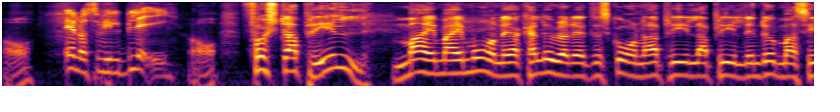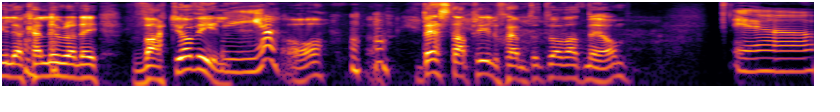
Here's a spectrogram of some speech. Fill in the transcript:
Ja. Eller så vill bli. Ja. Första april, maj, maj månad, jag kan lura dig till Skåne. April, april, din dumma sill, jag kan lura dig vart jag vill. Ja. Ja. ja. Bästa aprilskämtet du har varit med om? Eh,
